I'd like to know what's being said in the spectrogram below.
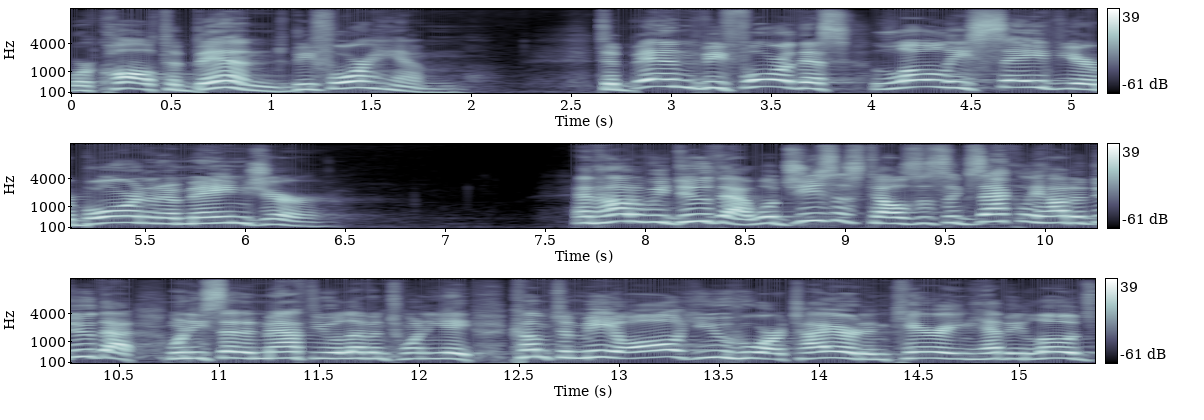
We're called to bend before Him to bend before this lowly Savior born in a manger. And how do we do that? Well, Jesus tells us exactly how to do that when he said in Matthew 11 28, Come to me, all you who are tired and carrying heavy loads,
